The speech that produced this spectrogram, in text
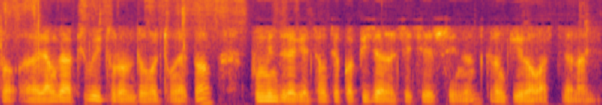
토, 어, 양자 TV 토론 등을 통해서 국민들에게 정책과 비전을 제시할 수 있는 그런 기회가 왔으면 합니다.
